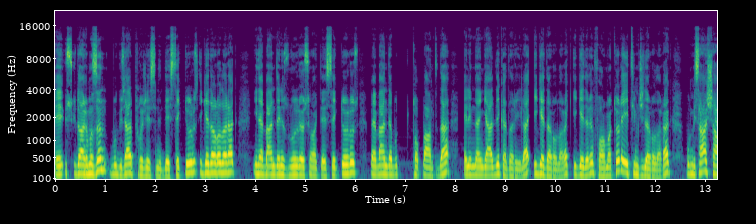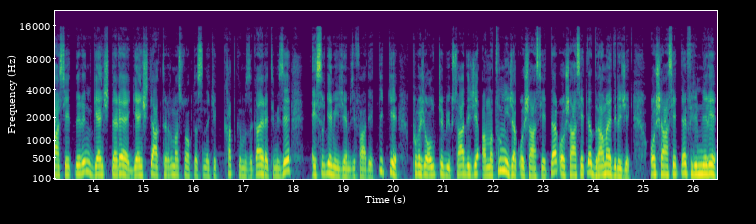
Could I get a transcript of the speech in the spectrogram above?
e, Üsküdar'ımızın bu güzel projesini destekliyoruz İGEDAR olarak. Yine ben Deniz Nuri Özkan olarak destekliyoruz ve ben de bu toplantıda elimden geldiği kadarıyla İGEDAR olarak, İGEDAR'ın formatör eğitimciler olarak bu misal şahsiyetlerin gençlere, gençliğe aktarılması noktasındaki katkımızı, gayretimizi esirgemeyeceğimizi ifade ettik ki proje oldukça büyük. Sadece anlatılmayacak o şahsiyetler, o şahsiyetler drama edilecek. O şahsiyetler filmleri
